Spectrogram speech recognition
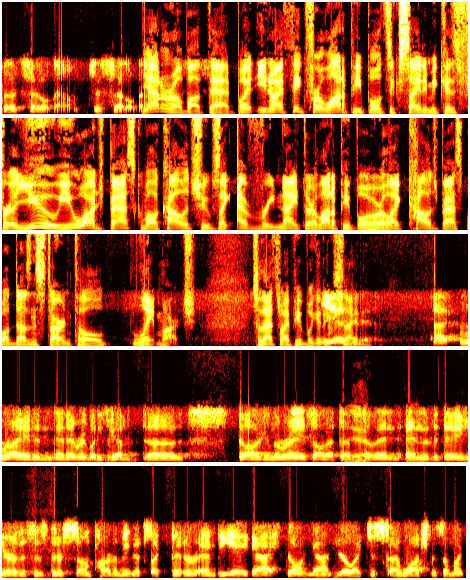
Let's settle down. Just settle down. Yeah, I don't know about that, but you know, I think for a lot of people it's exciting because for you, you watch basketball, college hoops like every night. There are a lot of people who are like, college basketball doesn't start until late March, so that's why people get Yeah. excited. Uh, right, and, and everybody's got uh, dog in the race, all that type Yeah. of stuff. And end of the day, here, this is there's some part of me that's like bitter NBA guy going on here. Like, just I watch this, I'm like,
